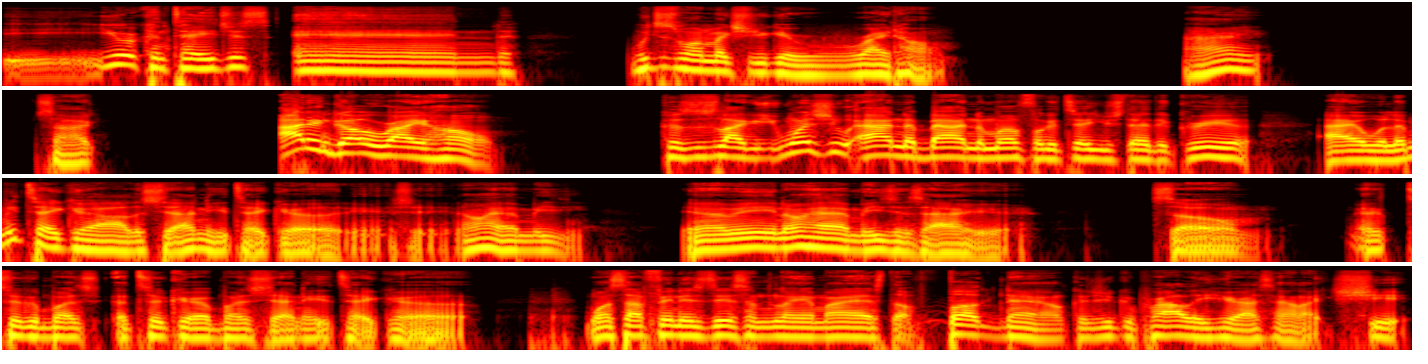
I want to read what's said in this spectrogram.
you're contagious, and we just want to make sure you get right home. All right. So I, I didn't go right home. Cause it's like once you out and about and the motherfucker tell you stay at the crib, all right, well, let me take care of all the shit I need to take care of and shit. Don't have me, you know what I mean? Don't have me just out here. So I took a bunch I took care of a bunch of shit I need to take care of. Once I finish this, I'm laying my ass the fuck down. Cause you could probably hear I sound like shit.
